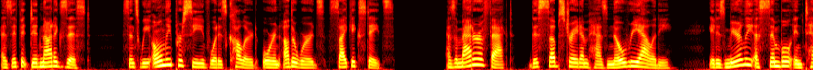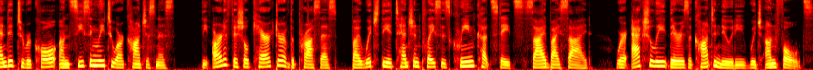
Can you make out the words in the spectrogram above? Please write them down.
as if it did not exist, since we only perceive what is colored, or in other words, psychic states. As a matter of fact, this substratum has no reality, it is merely a symbol intended to recall unceasingly to our consciousness the artificial character of the process by which the attention places clean cut states side by side, where actually there is a continuity which unfolds.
